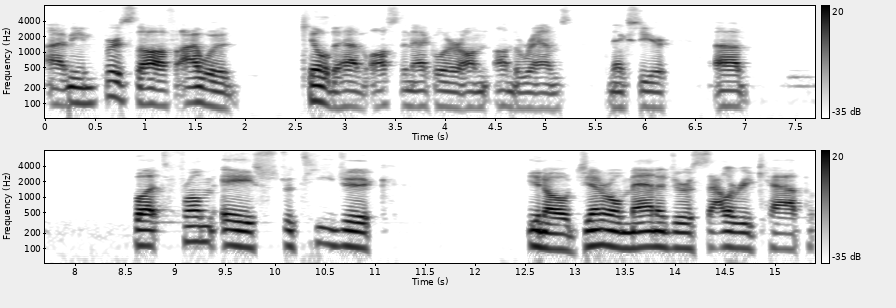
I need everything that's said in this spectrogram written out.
I mean, first off, I would kill to have Austin Ekeler on on the Rams next year. Uh, but from a strategic, you know, general manager salary cap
